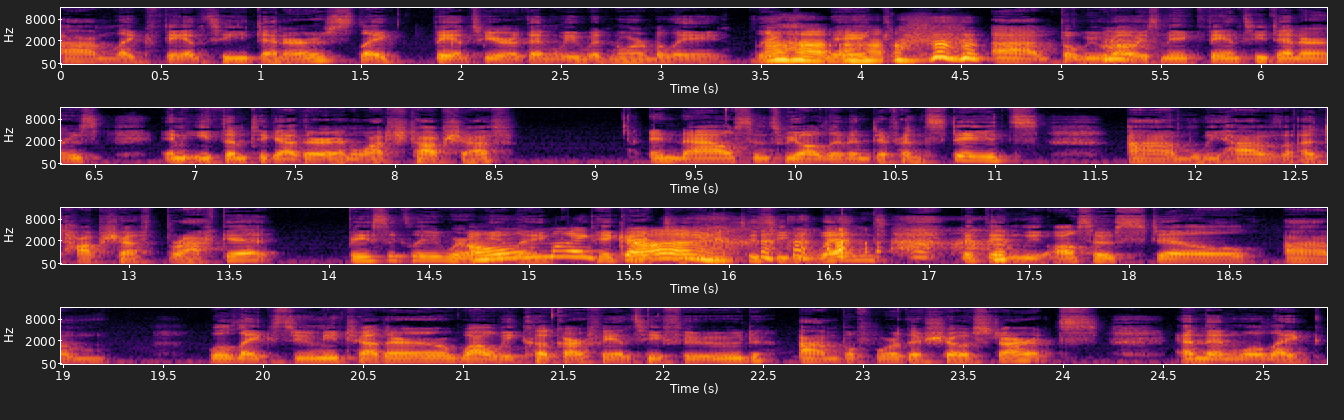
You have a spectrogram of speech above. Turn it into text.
um, like fancy dinners, like fancier than we would normally like uh-huh, make. Uh-huh. um, but we would always make fancy dinners and eat them together and watch Top Chef. And now, since we all live in different states, um, we have a Top Chef bracket basically where oh we like pick God. our team to see who wins. but then we also still um, we'll like zoom each other while we cook our fancy food um, before the show starts. And then we'll like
